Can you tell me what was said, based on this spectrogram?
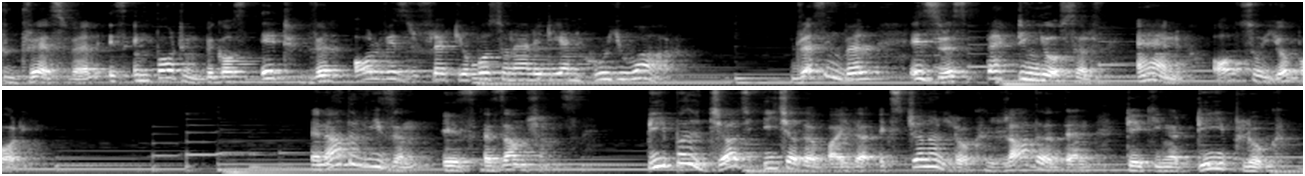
to dress well is important because it will always reflect your personality and who you are. Dressing well is respecting yourself and also your body. Another reason is assumptions. People judge each other by the external look rather than taking a deep look.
